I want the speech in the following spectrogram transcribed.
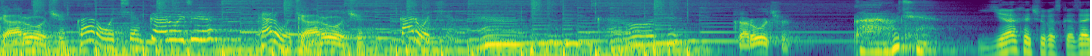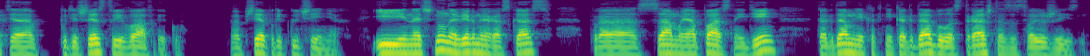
Короче. Короче. Короче. Короче. Короче. Короче. Короче. Короче. Короче. Я хочу рассказать о путешествии в Африку. Вообще о приключениях. И начну, наверное, рассказ про самый опасный день, когда мне как никогда было страшно за свою жизнь.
